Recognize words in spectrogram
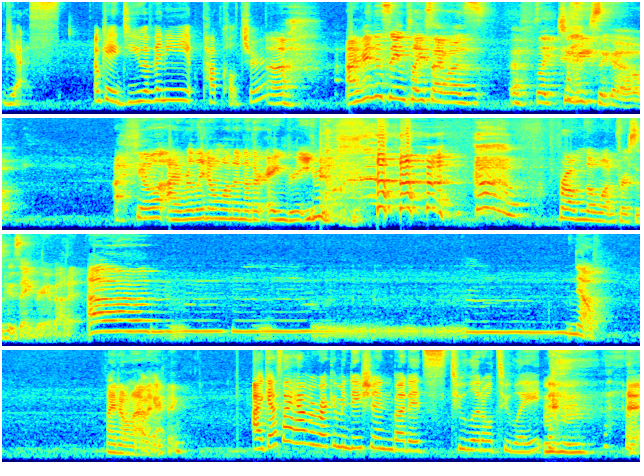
Yes. Okay. Do you have any pop culture? Uh, I'm in the same place I was uh, like two weeks ago. I feel I really don't want another angry email from the one person who's angry about it. Um, no. I don't have okay. anything. I guess I have a recommendation, but it's too little, too late. Mm-hmm. Uh,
